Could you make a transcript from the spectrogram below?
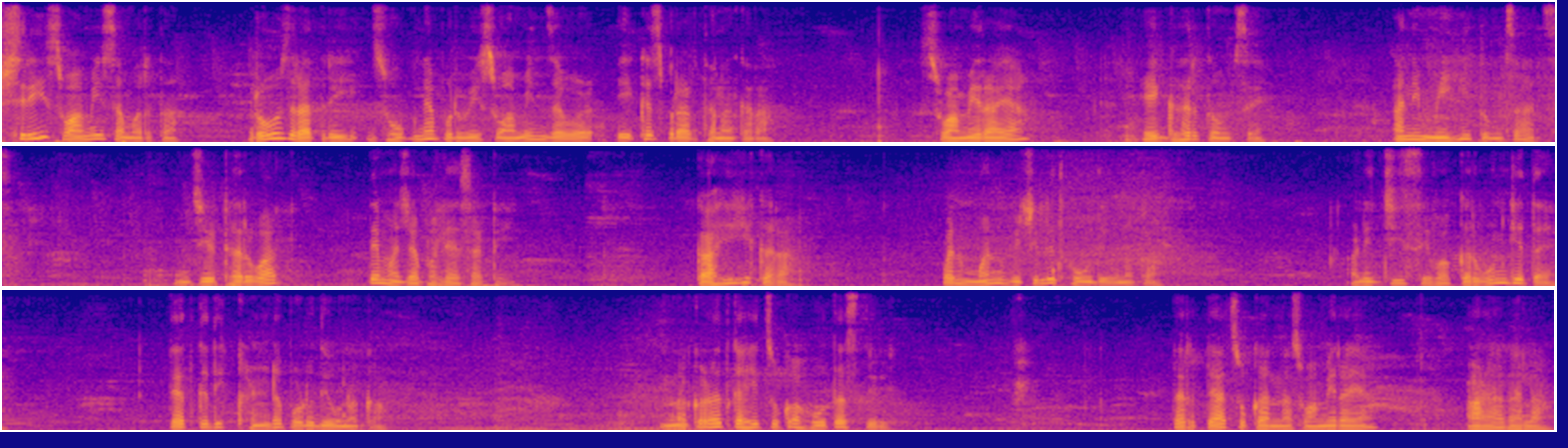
श्री स्वामी समर्थ. रोज रात्री झोपण्यापूर्वी स्वामींजवळ एकच प्रार्थना करा. स्वामी राया हे घर तुमचे आणि मीही तुमचाच. जे ठरवाल ते माझ्या भल्यासाठी. काहीही करा पण मन विचलित होऊ देऊ नका. आणि जी सेवा करवून घेत आहे त्यात कधी खंड पडू देऊ नका. नकळत काही चुका होत असतील. तर त्या चुकांना स्वामीराया आळा घाला.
